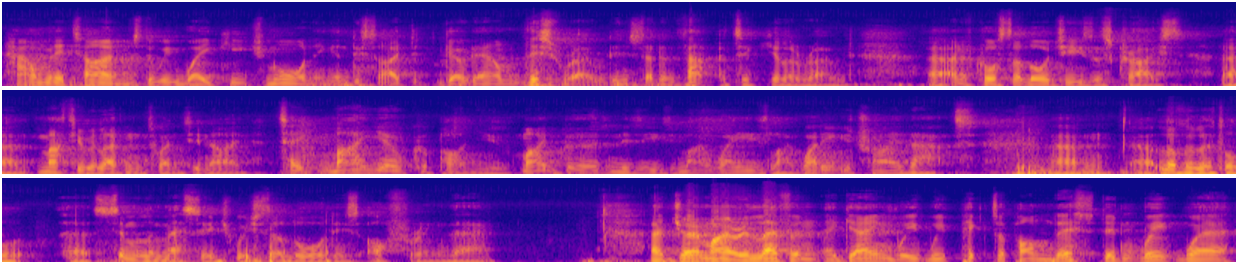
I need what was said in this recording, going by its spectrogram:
how many times do we wake each morning and decide to go down this road instead of that particular road? Uh, and of course, the Lord Jesus Christ um, Matthew 11, 29. Take my yoke upon you. My burden is easy. My way is light. Why don't you try that? Um, uh, little uh, similar message which the Lord is offering there. Uh, Jeremiah 11, again, we, we picked up on this, didn't we? Where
